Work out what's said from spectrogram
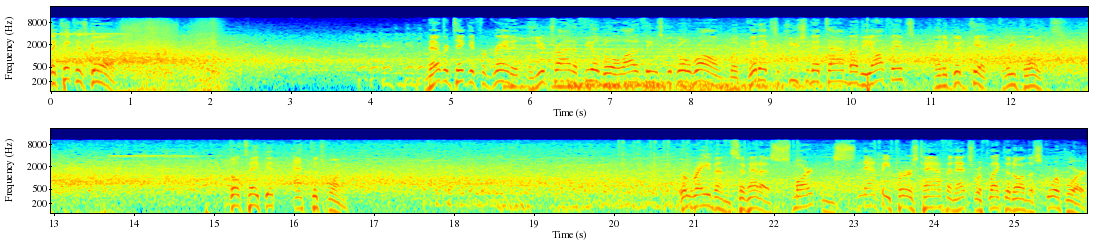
The kick is good. Never take it for granted. When you're trying a field goal, a lot of things could go wrong, but good execution that time by the offense and a good kick. Three points. They'll take it at the 20. The Ravens have had a smart and snappy first half, and that's reflected on the scoreboard.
